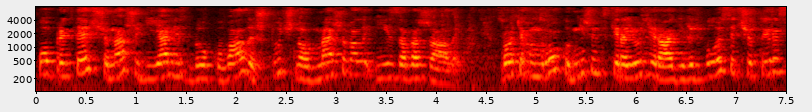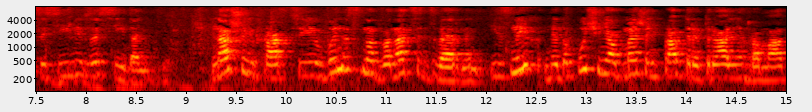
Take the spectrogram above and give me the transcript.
попри те, що нашу діяльність блокували, штучно обмежували і заважали. Протягом року в Ніжинській районній раді відбулося чотири сесійних засідань. Нашою фракцією винесено 12 звернень, із них недопущення обмежень прав територіальних громад,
